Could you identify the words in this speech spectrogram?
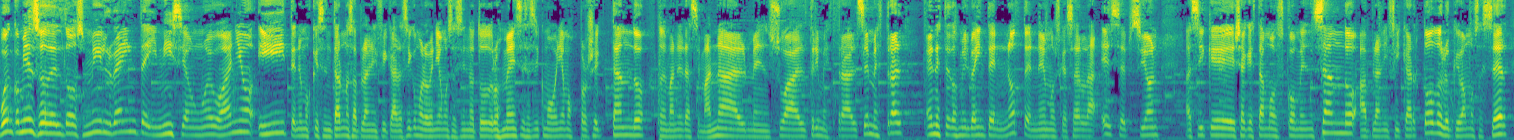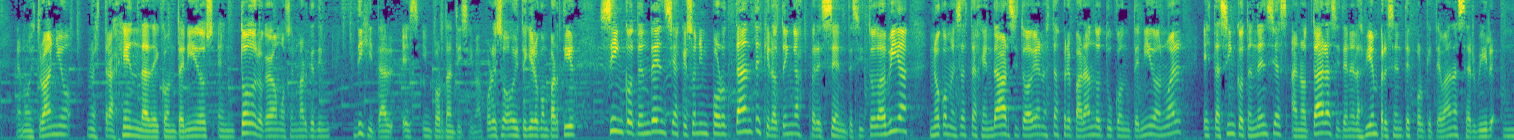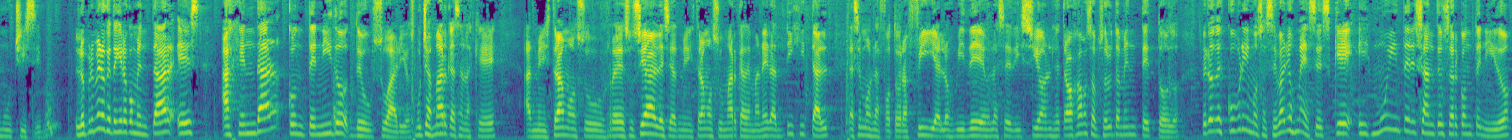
Buen comienzo del 2020, inicia un nuevo año y tenemos que sentarnos a planificar, así como lo veníamos haciendo todos los meses, así como veníamos proyectando de manera semanal, mensual, trimestral, semestral. En este 2020 no tenemos que hacer la excepción, así que ya que estamos comenzando a planificar todo lo que vamos a hacer en nuestro año, nuestra agenda de contenidos en todo lo que hagamos en marketing digital es importantísima. Por eso hoy te quiero compartir cinco tendencias que son importantes que lo tengas presente. Si todavía no comenzaste a agendar, si todavía no estás preparando tu contenido anual, estas cinco tendencias anotarlas y tenerlas bien presentes porque te van a servir muchísimo. Lo primero que te quiero comentar es agendar contenido de usuarios. Muchas marcas en las que administramos sus redes sociales y administramos su marca de manera digital, le hacemos la fotografía, los videos, las ediciones, le trabajamos absolutamente todo. Pero descubrimos hace varios meses que es muy interesante usar contenido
